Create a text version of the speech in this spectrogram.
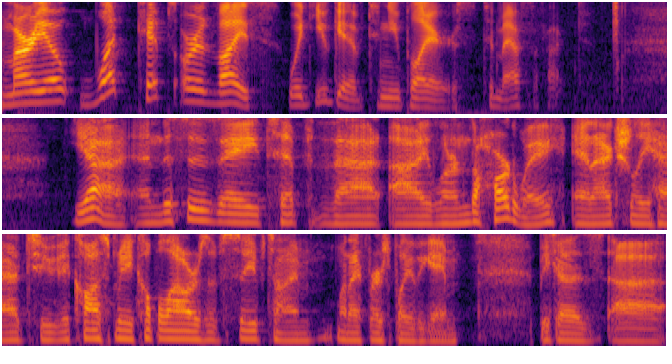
Mario, what tips or advice would you give to new players to Mass Effect? Yeah, and this is a tip that I learned the hard way and actually had to it cost me a couple hours of save time when I first played the game because uh,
